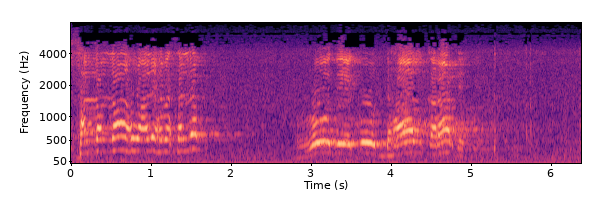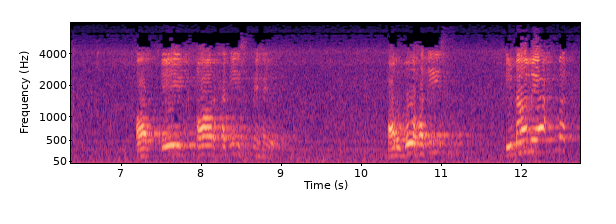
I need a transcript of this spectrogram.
صلی اللہ علیہ وسلم روزے کو ڈھال قرار دیتے ہیں۔ اور ایک اور حدیث میں ہے۔ اور وہ حدیث امام احمد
